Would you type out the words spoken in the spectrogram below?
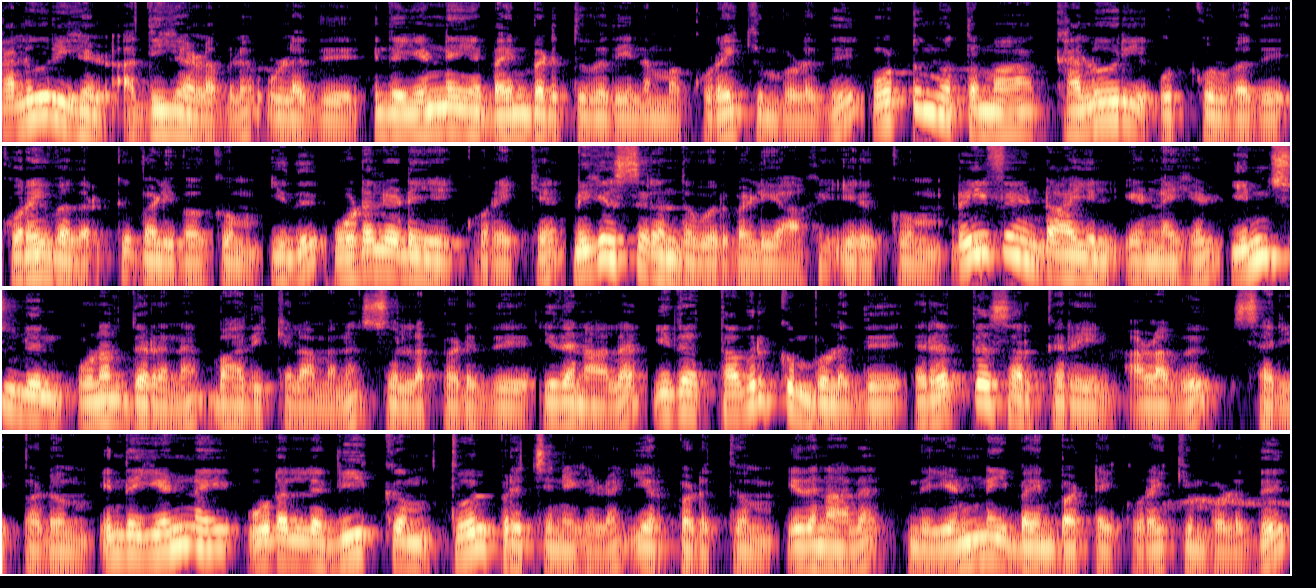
கலோரிகள் அதிக அளவுல உள்ளது. இந்த எண்ணெயை பயன்படுத்துவதை நம்ம குறைக்கும் பொழுது ஒட்டுமொத்தமா கலோரி உட்கொள்வது குறைவதற்கு வழிவகுக்கும். இது உடல் எடையை குறைக்க மிக சிறந்த ஒரு வழியாக இருக்கும். ரீஃபைண்ட் ஆயில் எண்ணெய்கள் இன்சுலின் உணர்திறனை பாதிக்கலாம் என சொல்லப்படுது. இதனால இதை தவிர்க்கும் பொழுது இரத்த சர்க்கரையின் அளவு சரிப்படும். இந்த எண்ணெய் உடல்ல வீக்கம் தோல் பிரச்சனைகளை ஏற்படுத்தும். இதனால இந்த எண்ணெய் பயன்பாட்டை குறைக்கும் பொழுது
